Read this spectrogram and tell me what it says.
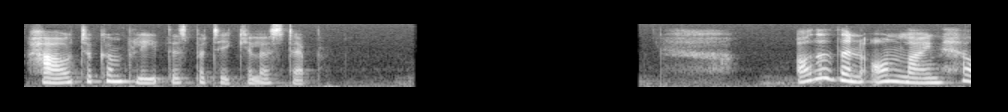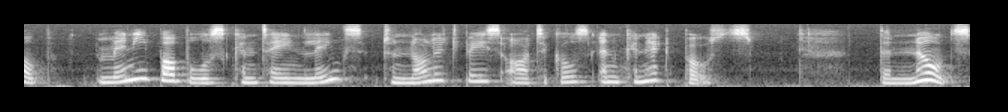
how to complete this particular step. Other than online help, many bubbles contain links to knowledge base articles and connect posts. The notes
